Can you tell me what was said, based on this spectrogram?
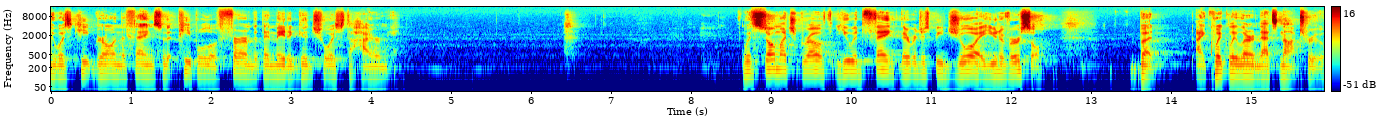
It was keep growing the thing so that people will affirm that they made a good choice to hire me. With so much growth, you would think there would just be joy universal. But I quickly learned that's not true.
